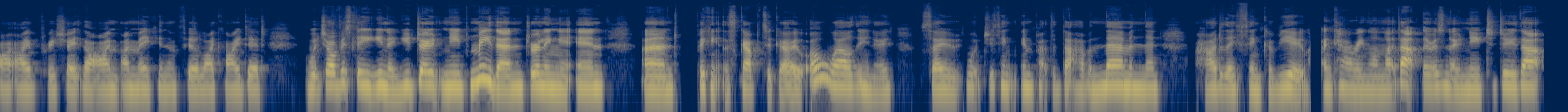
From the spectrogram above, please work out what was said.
I, I appreciate that. I'm, I'm making them feel like I did, which obviously, you know, you don't need me then drilling it in and picking at the scab to go, oh, well, you know, so what do you think impact did that have on them? And then how do they think of you? And carrying on like that. There is no need to do that.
